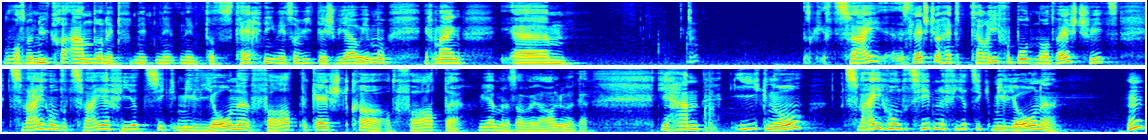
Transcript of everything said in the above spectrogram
was man nicht kann ändern kann, nicht, nicht, nicht, nicht, dass die Technik nicht so weit ist, wie auch immer. Ich meine, ähm, zwei, das letzte Jahr hat Tarifverbund Nordwestschweiz 242 Millionen Fahrtengäste gehabt, oder Fahrten, wie man das auch anschauen Die haben eingenommen 247 Millionen. Hm?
